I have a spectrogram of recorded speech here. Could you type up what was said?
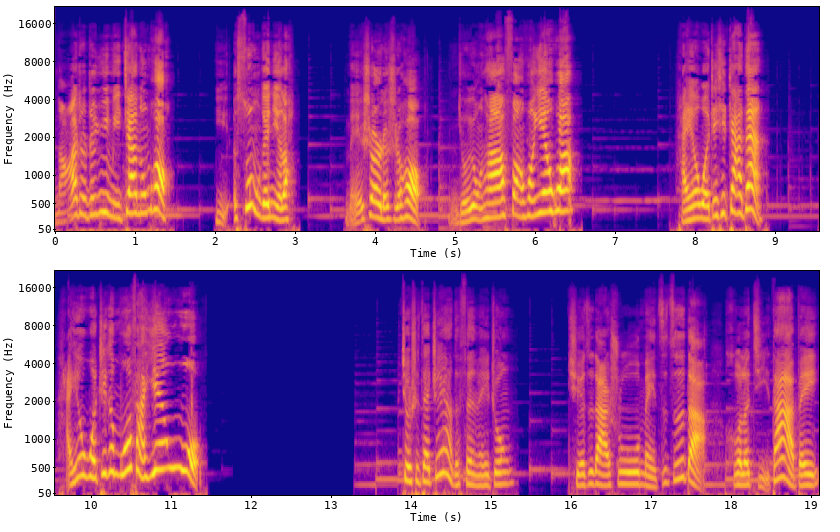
拿着这玉米加农炮，也送给你了。没事儿的时候，你就用它放放烟花。还有我这些炸弹，还有我这个魔法烟雾。就是在这样的氛围中，茄子大叔美滋滋的喝了几大杯，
